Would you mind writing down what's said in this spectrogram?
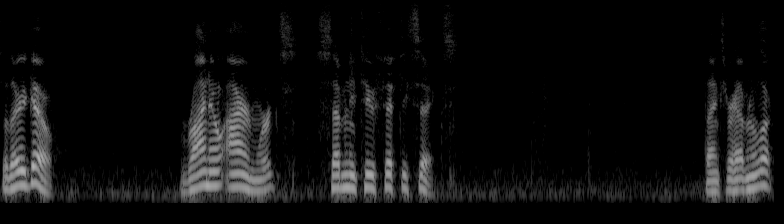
So there you go. Rhino Ironworks 7256. Thanks for having a look.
